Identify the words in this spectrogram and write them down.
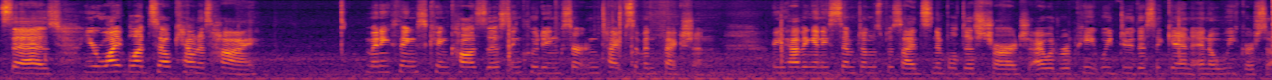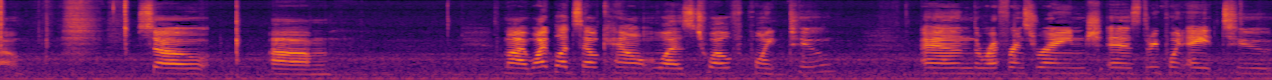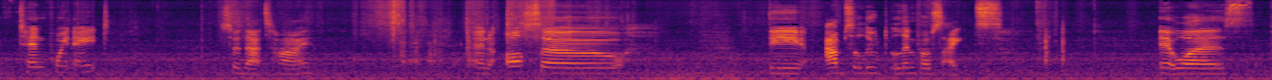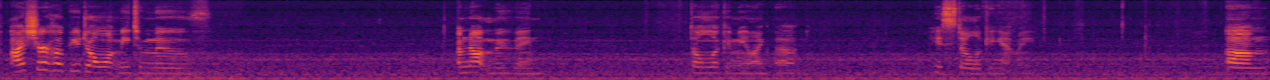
says your white blood cell count is high. Many things can cause this, including certain types of infection. Are you having any symptoms besides nipple discharge? I would repeat we do this again in a week or so. So, um, my white blood cell count was 12.2 and the reference range is 3.8 to 10.8 so that's high. And also the absolute lymphocytes. It was I sure hope you don't want me to move. I'm not moving. Don't look at me like that. He's still looking at me. Um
